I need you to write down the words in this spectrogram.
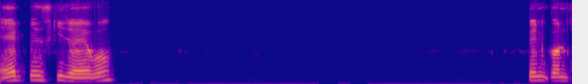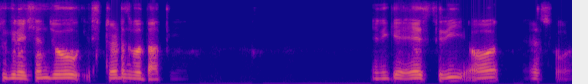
है। एट पिंस की जो है वो पिन कॉन्फ़िगरेशन जो स्टेटस बताती है। यानी कि एस थ्री और एस फोर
